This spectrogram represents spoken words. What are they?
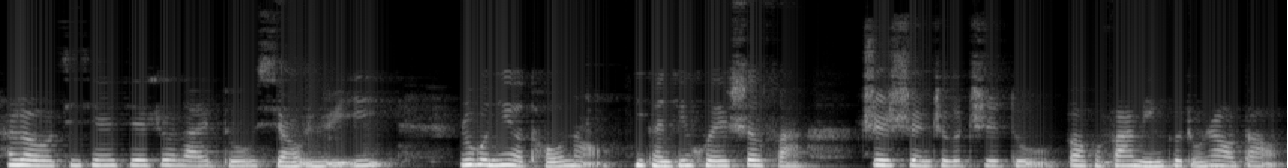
Hello，今天接着来读小于一。如果你有头脑，你肯定会设法制胜这个制度，包括发明各种绕道，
